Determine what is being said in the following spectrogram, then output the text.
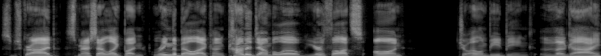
Subscribe, smash that like button, ring the bell icon, comment down below your thoughts on Joel Embiid being the guy.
